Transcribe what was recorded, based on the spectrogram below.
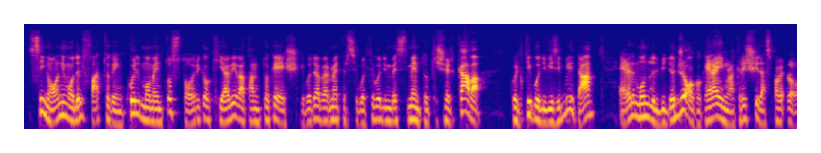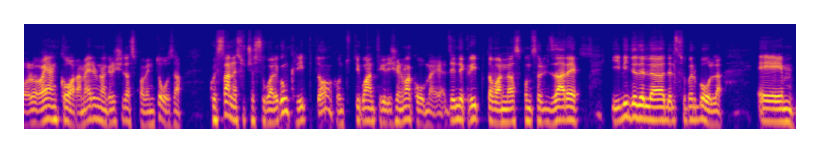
sinonimo del fatto che in quel momento storico chi aveva tanto cash, chi poteva permettersi quel tipo di investimento, chi cercava quel tipo di visibilità, era il mondo del videogioco, che era in una crescita spaventosa, lo, è ancora, ma era in una crescita spaventosa. Quest'anno è successo uguale con Crypto, con tutti quanti che dicevano ma come, aziende Crypto vanno a sponsorizzare i video del, del Super Bowl. E,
